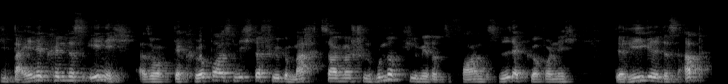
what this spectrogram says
die Beine können das eh nicht. Also der Körper ist nicht dafür gemacht, sagen wir schon 100 Kilometer zu fahren. Das will der Körper nicht. Der riegelt das ab.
